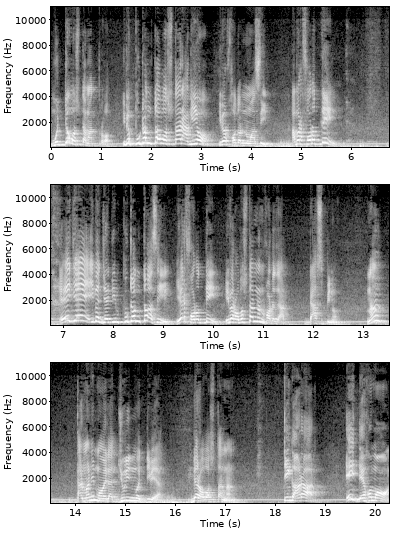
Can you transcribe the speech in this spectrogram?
মধ্য অবস্থা মাত্র। এবার ফুটন্ত অবস্থার আগেও এবার সদন্য আসিল। আবার ফরত দিন। এই যে এবার যেদিন ফুটন্ত আসিল, এর ফরত দিন এবার অবস্থান নান ঘটে যান। ডাস্টবিনত না? তার মানে ময়লা জুরির মধ্যে বেয়া এবার অবস্থান নান। ঠিক আর এই দেহ মন,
